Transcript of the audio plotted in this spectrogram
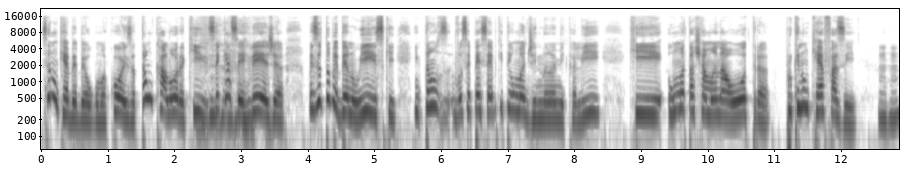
Você não quer beber alguma coisa? Tá um calor aqui? Você quer cerveja? Mas eu tô bebendo uísque. Então, você percebe que tem uma dinâmica ali que uma tá chamando a outra pro que não quer fazer. Uhum.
